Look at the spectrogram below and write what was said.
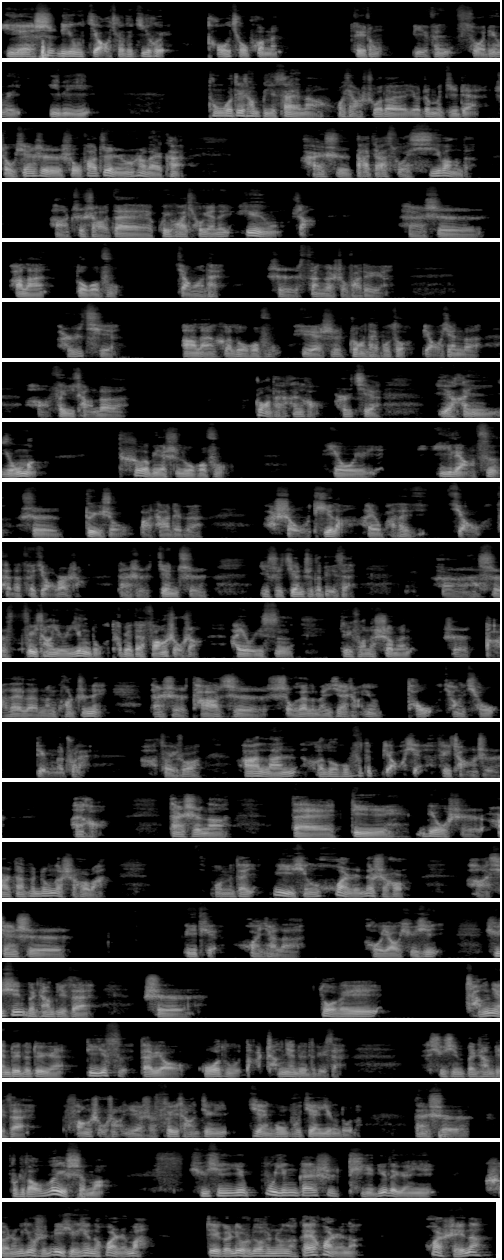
也是利用角球的机会头球破门，最终比分锁定为一比一。通过这场比赛呢，我想说的有这么几点。首先是首发阵容上来看，还是大家所希望的，啊，至少在规划球员的运用上，呃，是阿兰、罗国富、蒋光太是三个首发队员，而且阿兰和罗国富也是状态不错，表现的啊非常的状态很好，而且也很勇猛。特别是洛国富，有一两次是对手把他这个手踢了，还有把他脚踩到他脚腕上，但是坚持一直坚持的比赛，嗯，是非常有硬度。特别在防守上，还有一次对方的射门是打在了门框之内，但是他是守在了门线上，用头将球顶了出来，啊，所以说阿兰和洛国富的表现非常是很好。但是呢，在第六十二三分钟的时候吧，我们在例行换人的时候，啊，先是李铁换下了后腰徐新。徐新本场比赛是作为成年队的队员第一次代表国足打成年队的比赛。徐新本场比赛防守上也是非常硬、见功夫、见硬度的，但是不知道为什么。徐新应不应该是体力的原因，可能就是例行性的换人吧。这个六十多分钟了，该换人了，换谁呢？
